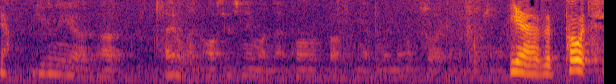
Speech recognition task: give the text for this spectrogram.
Yeah. Could you give me a, a title and author's name on that poem about looking out the window so I can? Yeah, the poet's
